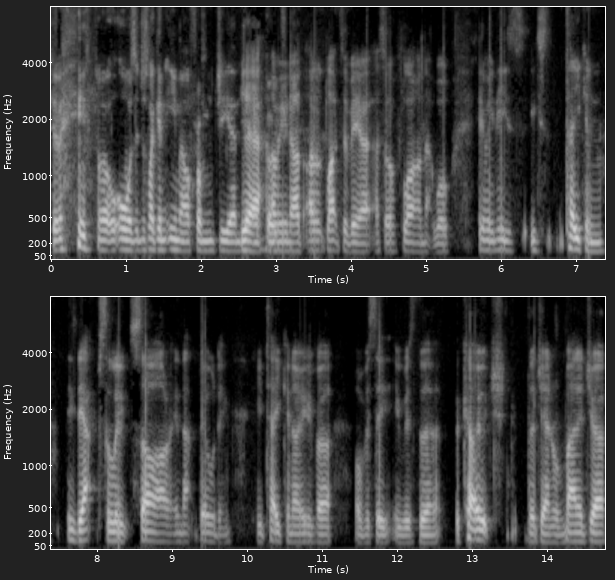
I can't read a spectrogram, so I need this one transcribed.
or was it just like an email from GM? Yeah, I mean, I'd, I'd like to be a, a, sort of fly on that wall. I mean, he's he's taken he's the absolute star in that building. He'd taken over. Obviously, he was the the coach, the general manager.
